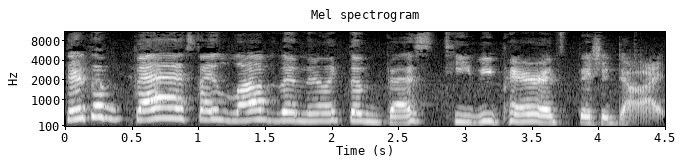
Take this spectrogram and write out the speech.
They're the best. I love them. They're like the best TV parents. They should die.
